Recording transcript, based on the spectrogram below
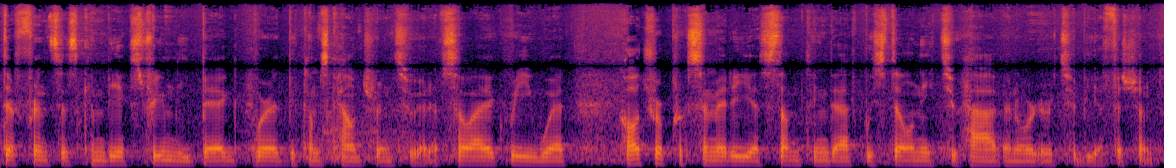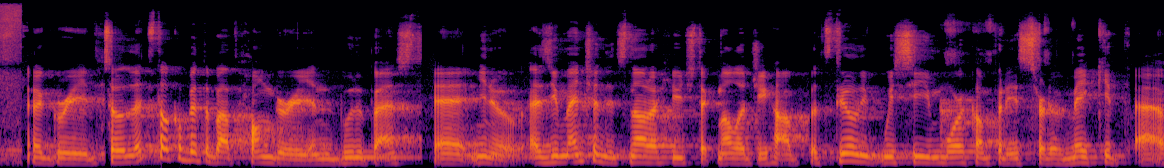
differences can be extremely big where it becomes counterintuitive. So i agree with cultural proximity is something that we still need to have in order to be efficient. Agreed. So let's talk a bit about hungary and budapest. Uh, you know as you mentioned it's not a huge technology hub but still we see more companies sort of make it uh,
